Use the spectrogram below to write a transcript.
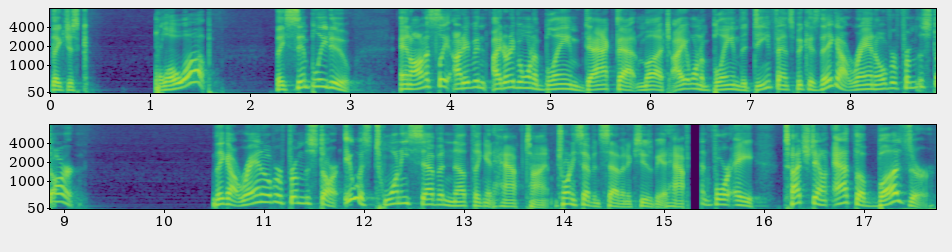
they just blow up. They simply do. And honestly, I don't even I don't even want to blame Dak that much. I want to blame the defense because they got ran over from the start. They got ran over from the start. It was 27 nothing at halftime. 27-7, excuse me, at halftime for a touchdown at the buzzer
